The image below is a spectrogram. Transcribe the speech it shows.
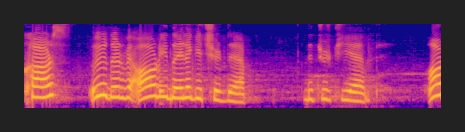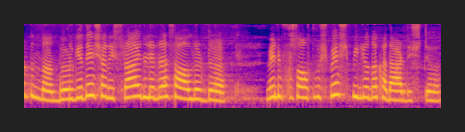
Kars, Iğdır ve Ağrı'yı da ele geçirdi. De Türkiye. Ardından bölgede yaşayan İsraillilere saldırdı ve nüfus 65 milyona kadar düştü.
